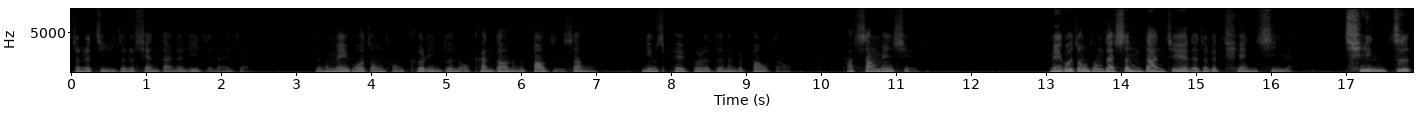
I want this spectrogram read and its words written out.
这个举这个现代的例子来讲，那个美国总统克林顿，我看到那个报纸上啊。Newspaper 的那个报道，它上面写着，美国总统在圣诞节的这个前夕啊，亲自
